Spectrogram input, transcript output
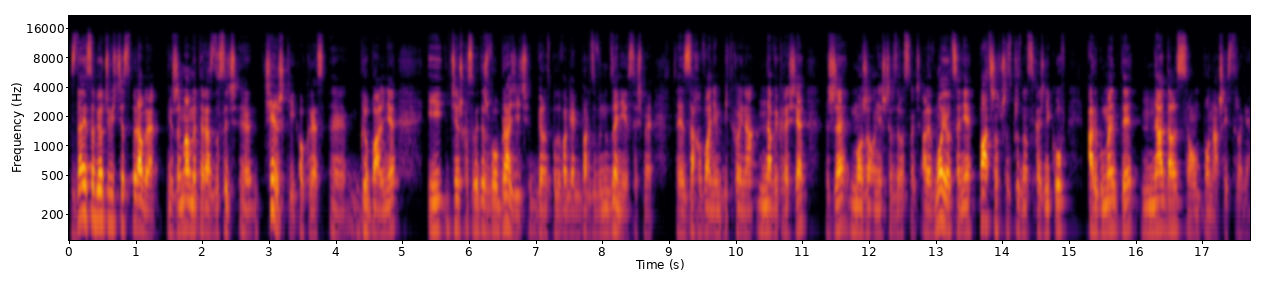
Zdaję sobie oczywiście sprawę, że mamy teraz dosyć e, ciężki okres e, globalnie i ciężko sobie też wyobrazić, biorąc pod uwagę, jak bardzo wynudzeni jesteśmy e, zachowaniem Bitcoina na wykresie, że może on jeszcze wzrosnąć. Ale w mojej ocenie, patrząc przez pryzmat wskaźników, argumenty nadal są po naszej stronie.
